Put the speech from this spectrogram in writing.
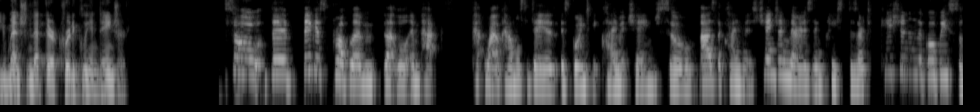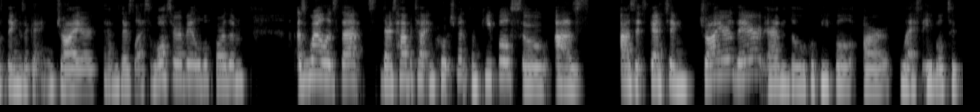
you mentioned that they're critically endangered. So, the biggest problem that will impact wild camels today is, is going to be climate change. So, as the climate is changing, there is increased desertification in the Gobi. So, things are getting drier and there's less water available for them. As well as that, there's habitat encroachment from people. So, as as it's getting drier there, and um, the local people are less able to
